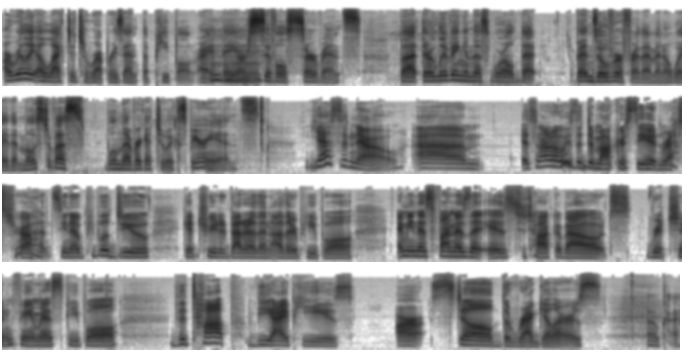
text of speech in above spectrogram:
are really elected to represent the people, right? They are civil servants, but they're living in this world that bends over for them in a way that most of us will never get to experience. Yes and no. Um, it's not always a democracy in restaurants. You know, people do get treated better than other people. I mean, as fun as it is to talk about rich and famous people, the top VIPs are still the regulars. Okay.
